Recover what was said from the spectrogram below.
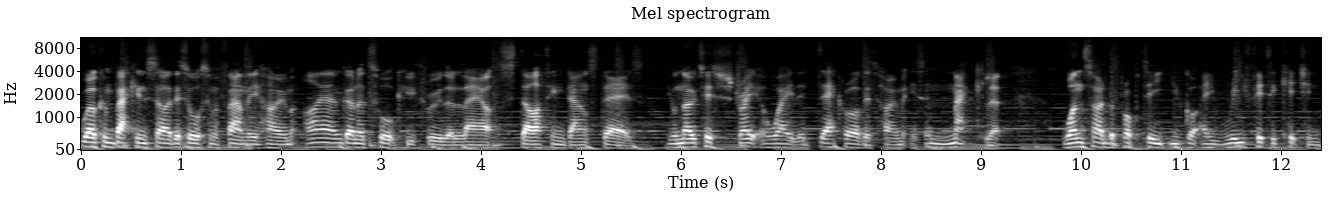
Welcome back inside this awesome family home. I am going to talk you through the layout starting downstairs. You'll notice straight away the decor of this home is immaculate one side of the property, you've got a refitted kitchen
